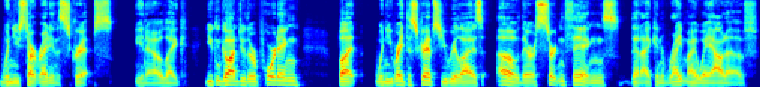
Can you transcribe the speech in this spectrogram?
when you start writing the scripts. You know, like you can go out and do the reporting, but when you write the scripts, you realize, oh, there are certain things that I can write my way out of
